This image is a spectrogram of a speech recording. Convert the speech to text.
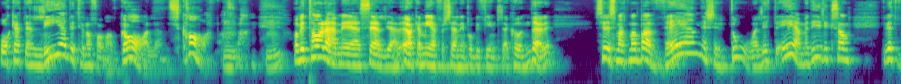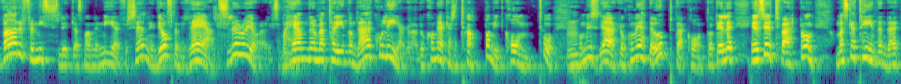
Och att den leder till någon form av galenskap. Alltså. Mm. Mm. Om vi tar det här med sälja, öka merförsäljning på befintliga kunder. Så är det som att man bara vänjer sig hur dåligt det är. Men det är liksom, du vet varför misslyckas man med merförsäljning? Det är ofta med rädslor att göra. Liksom. Vad händer om jag tar in de där kollegorna? Då kommer jag kanske tappa mitt konto. Mm. De är de kommer äta upp det här kontot. Eller, eller så är det tvärtom. Om man ska ta in den där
